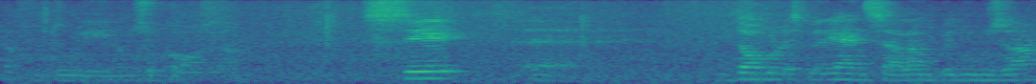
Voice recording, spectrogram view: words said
da futuri non so cosa, se eh, dopo l'esperienza a Lampedusa,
